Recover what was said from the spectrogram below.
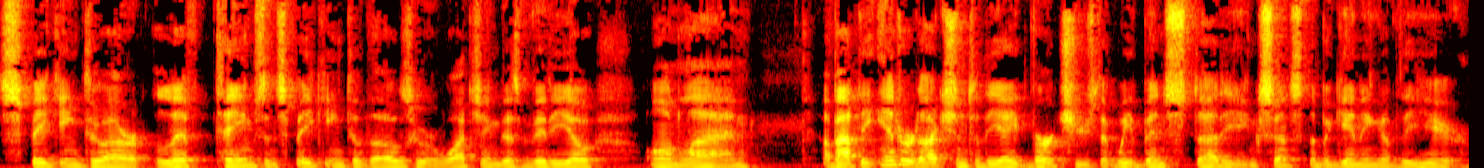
speaking to our LIFT teams and speaking to those who are watching this video online about the introduction to the eight virtues that we've been studying since the beginning of the year.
